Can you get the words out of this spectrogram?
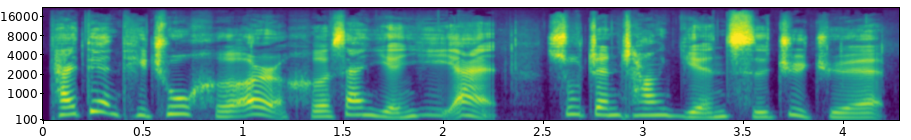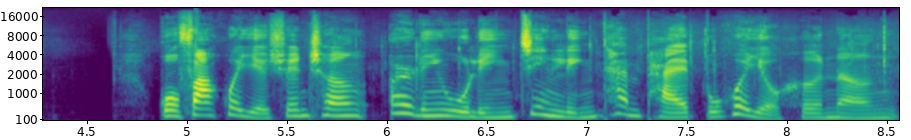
台电提出核二、核三研议案，苏贞昌言辞拒绝。国发会也宣称，二零五零近零碳排不会有核能。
